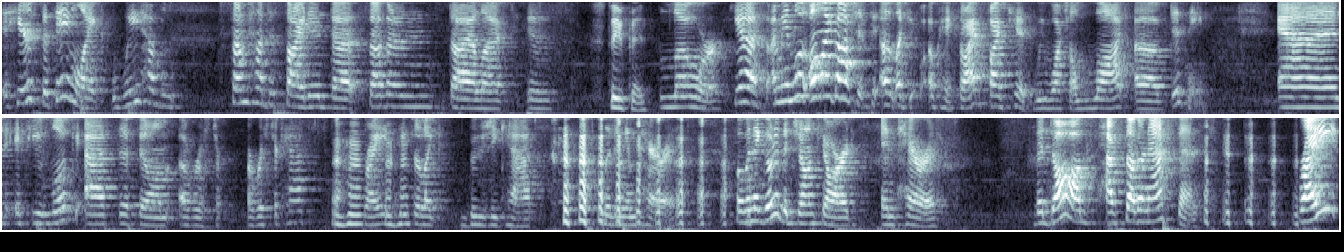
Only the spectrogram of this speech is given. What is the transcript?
here's the thing: like we have somehow decided that southern dialect is Stupid. lower. Yes, I mean, look. Oh my gosh! It, uh, like, okay, so I have five kids. We watch a lot of Disney, and if you look at the film Aristoc- Aristocats, Uh-huh, right? These are like bougie cats living in Paris. But when they go to the junkyard in Paris, the dogs have southern accents, right?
